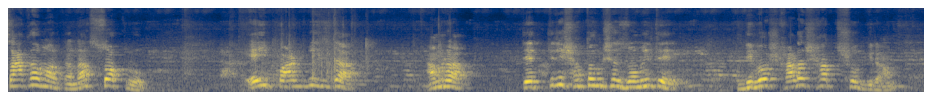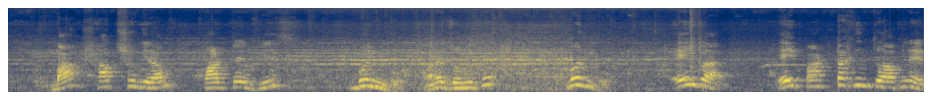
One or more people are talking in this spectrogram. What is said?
চাকা মার্কা না, চক্র। এই পাট বীজটা আমরা তেত্রিশ শতাংশ জমিতে দিব সাড়ে সাতশো গ্রাম বা সাতশো গ্রাম পাটের বীজ বুনবো মানে জমিতে বুনবো। এইবার এই পাটটা কিন্তু আপনার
